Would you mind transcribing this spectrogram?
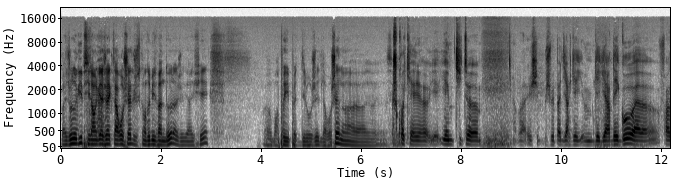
Bah, John Gibbs, il est engagé avec La Rochelle jusqu'en 2022, là, j'ai vérifié. Euh, bon, après, il peut être délogé de La Rochelle. Hein, euh, je crois qu'il y, a une petite. Euh, je ne vais pas dire guerre d'ego. enfin,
